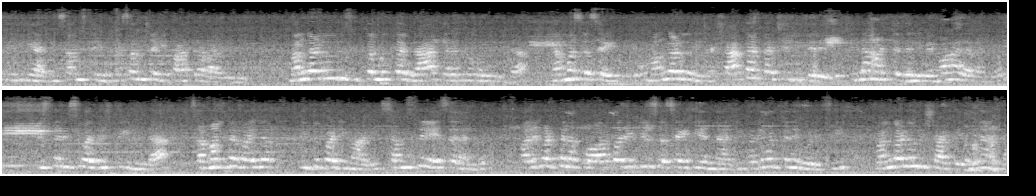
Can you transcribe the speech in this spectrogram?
ಸ್ನೇಹಿಯಾಗಿ ಸಂಸ್ಥೆಯು ಪ್ರಶಂಸೆಗೆ ಪಾತ್ರವಾಗಿದೆ. ಮಂಗಳೂರು ಸುತ್ತಮುತ್ತ ಗ್ರಾಹಕರನ್ನು ಹೊಂದಿದ್ದ ನಮ್ಮ ಸೊಸೈಟಿಯು ಮಂಗಳೂರಿನ ಶಾಖಾ ಕಚೇರಿ ತೆರೆದು ಜಿಲ್ಲಾ ಮಟ್ಟದಲ್ಲಿ ವ್ಯವಹಾರವನ್ನು ವಿಸ್ತರಿಸುವ ದೃಷ್ಟಿಯಿಂದ ಸಮಗ್ರ ತಿದ್ದುಪಡಿ ಮಾಡಿ ಸಂಸ್ಥೆಯ ಹೆಸರನ್ನು ಸೊಸೈಟಿಯನ್ನಾಗಿ ಪರಿವರ್ತನೆಗೊಳಿಸಿ ಮಂಗಳೂರು ಶಾಖೆ ದಿನಾಂಕ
